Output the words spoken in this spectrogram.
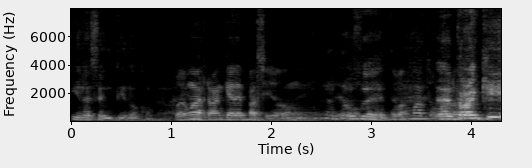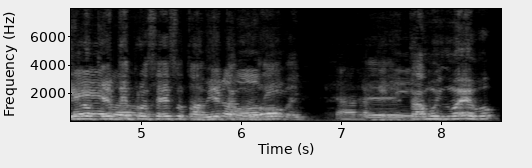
y de sentido contrario. Fue un arranque de pasión. de Entonces, momento. Vamos a eh, tranquilo, que este proceso todavía está muy joven, Está eh, está muy nuevo.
